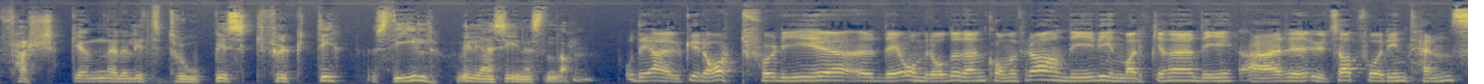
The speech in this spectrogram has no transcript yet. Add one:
fersken eller litt tropisk fruktig stil, vil jeg si nesten da. Og det er jo ikke rart, fordi eh, det området den kommer fra, de vinmarkene, de er utsatt for intens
